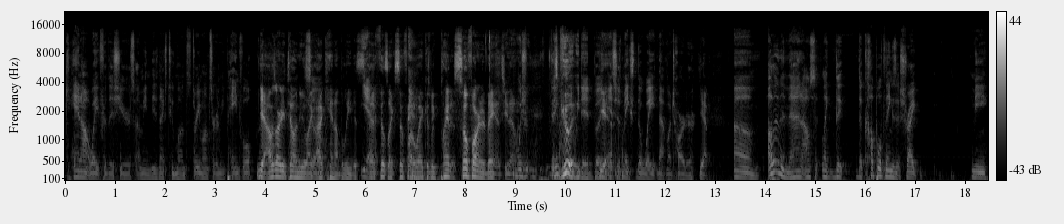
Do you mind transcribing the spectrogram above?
cannot wait for this year's. I mean, these next two months, three months are going to be painful. Yeah, I was already telling you like So- I cannot believe it's. Yeah. It feels like so far away because we planned it so far in advance. You know. Which It's thankfully good. We did, but Yeah. it just makes the wait that much harder. yeah. Um, other than that, I'll say, like the the couple things that strike me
